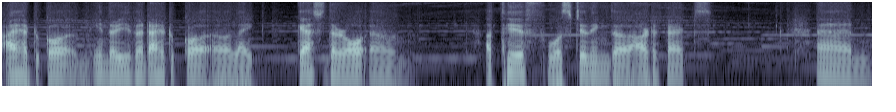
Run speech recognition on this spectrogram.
i had to call in the event i had to call uh, like catch the um, a thief was stealing the artifacts and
